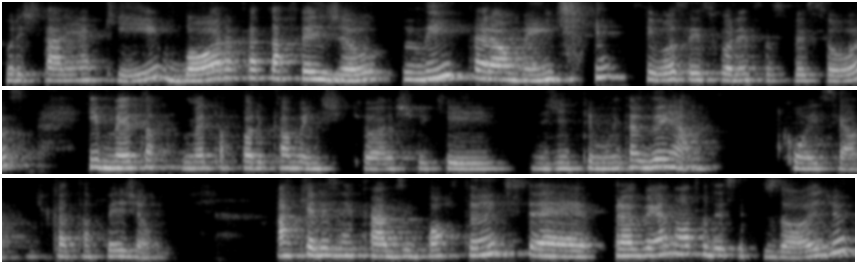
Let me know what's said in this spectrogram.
por estarem aqui. Bora catar feijão, literalmente, se vocês forem essas pessoas, e meta, metaforicamente, que eu acho que a gente tem muito a ganhar com esse ato de catar feijão aqueles recados importantes é para ver a nota desse episódio.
